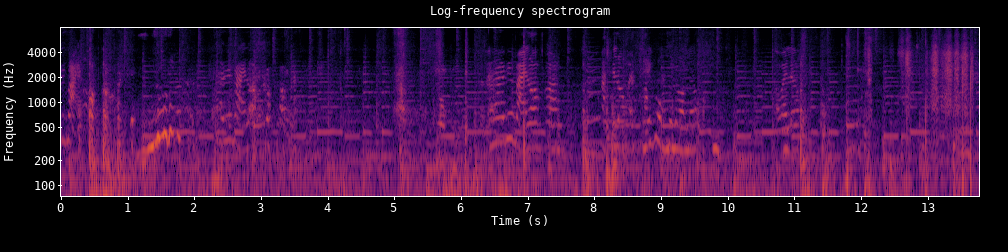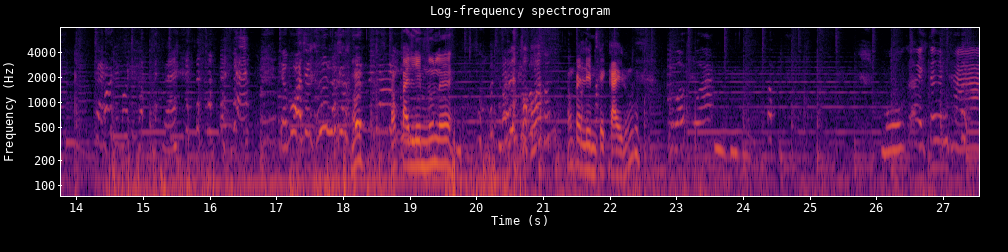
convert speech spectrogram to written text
พี่หมายหรอกให้พี่หมายหรอกก่อนร่วงให้พี่หมายลองก่อนอะให้ลองแบบใช้ผมไปนอนแล้ว เอาไว้เร็วเดี๋ยวพ่อจะขึ้นแล้วก็เฮ้ยต้องไปริมนู้นเลย มันหลอต้องไปริมไกลๆนู้นกลัวกลัวหมูเอ้ยตื่นเท้าต้อง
